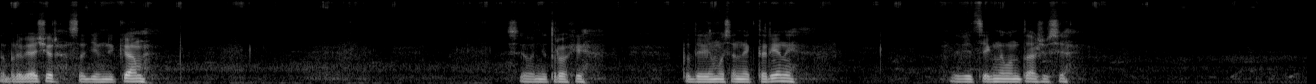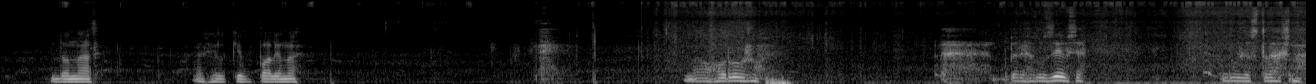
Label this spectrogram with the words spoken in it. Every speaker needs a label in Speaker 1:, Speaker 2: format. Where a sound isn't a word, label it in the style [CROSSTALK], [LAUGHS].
Speaker 1: Добрий вечір садівникам. Сьогодні трохи подивимося нектарини. Дивіться, як навантажився донат. Аж гілки впали на, на огорожу. Перегрузився. Дуже страшно.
